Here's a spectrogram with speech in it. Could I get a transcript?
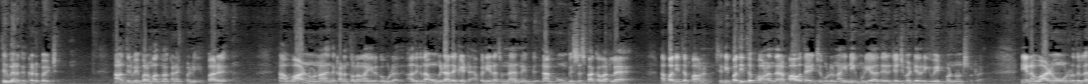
திரும்பி எனக்கு கடுப்பாயிடுச்சு. நான் திரும்பி பரமாத்மா கனெக்ட் பண்ணி பாரு நான் வாழணுன்னா இந்த கடன் தொலைலாம் இருக்கக்கூடாது. அதுக்கு தான் உங்ககிட்ட அதை கேட்டேன். அப்போ நீ என்ன சொன்ன? நீ நான் உன் பிஸ்னஸ் பார்க்க வரல. நான் பதித்த பாவனன். சரி நீ பதித்த பாவனன் தானே பாவத்தை அழிச்சு கொடுனா இன்றைக்கி முடியாது ஜட்ஜ்மெண்ட் வரைக்கும் வெயிட் பண்ணணும்னு சொல்கிறேன் நீ என்னை வாழவும் விட்றதில்ல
